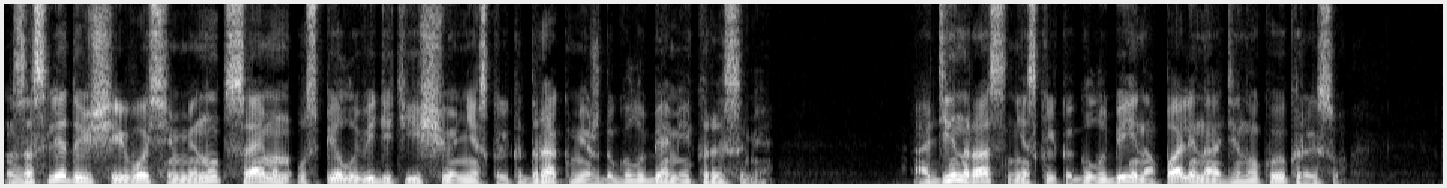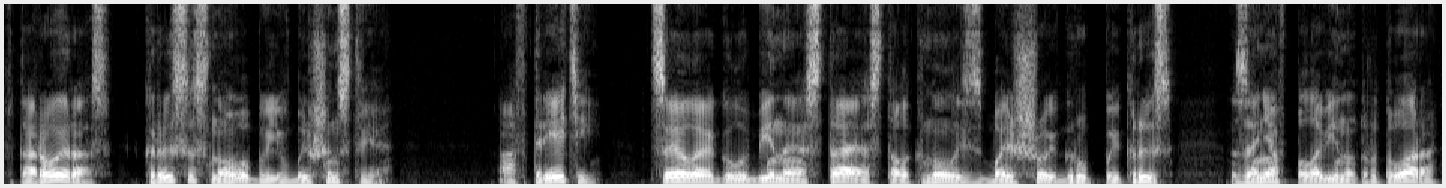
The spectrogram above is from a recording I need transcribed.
За следующие восемь минут Саймон успел увидеть еще несколько драк между голубями и крысами. Один раз несколько голубей напали на одинокую крысу. Второй раз крысы снова были в большинстве. А в третий целая голубиная стая столкнулась с большой группой крыс, заняв половину тротуара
